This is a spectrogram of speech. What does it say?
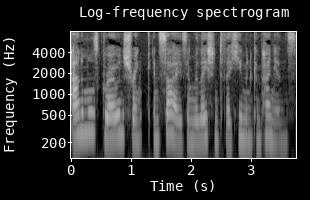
Animals grow and shrink in size in relation to their human companions,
